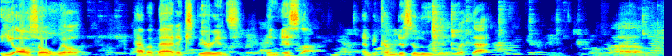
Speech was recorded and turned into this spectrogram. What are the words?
he also will have a bad experience in Islam and become disillusioned with that. Um,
